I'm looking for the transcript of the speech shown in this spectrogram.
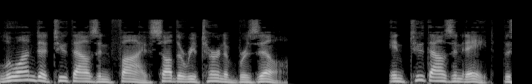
Luanda 2005 saw the return of Brazil. In 2008, the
